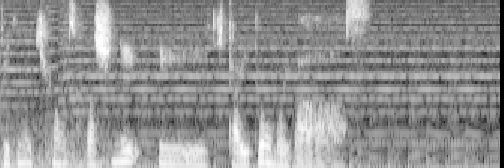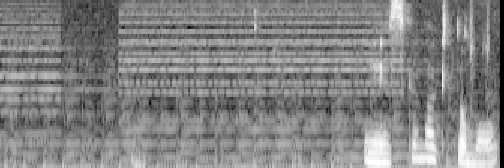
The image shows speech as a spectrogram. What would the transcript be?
敵の機関を探しに行きたいと思います。えー、少なくとも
